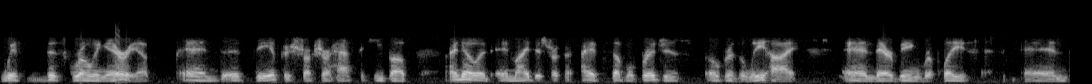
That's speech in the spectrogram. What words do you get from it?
with this growing area. And uh, the infrastructure has to keep up. I know in, in my district, I have several bridges over the Lehigh, and they're being replaced. And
